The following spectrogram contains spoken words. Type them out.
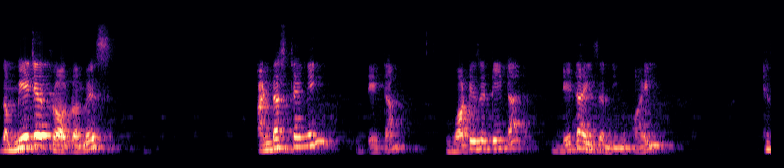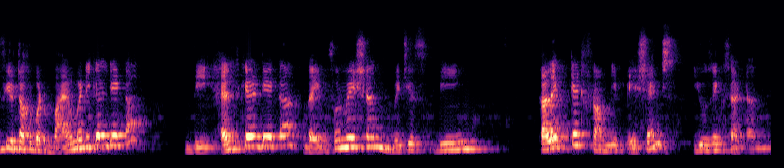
the major problem is understanding data. What is a data? Data is a new oil. If you talk about biomedical data, the healthcare data, the information which is being collected from the patients using certain,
